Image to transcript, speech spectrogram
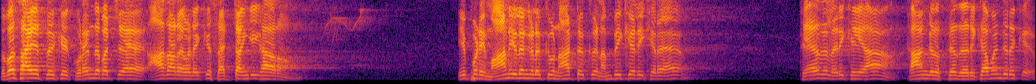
விவசாயத்துக்கு குறைந்தபட்ச ஆதார விலைக்கு சட்ட அங்கீகாரம். இப்படி மாநிலங்களுக்கும் நாட்டுக்கும் நம்பிக்கை அளிக்கிற தேர்தல் அறிக்கையா? காங்கிரஸ் தேர்தல் அறிக்கை அமைஞ்சிருக்கு.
